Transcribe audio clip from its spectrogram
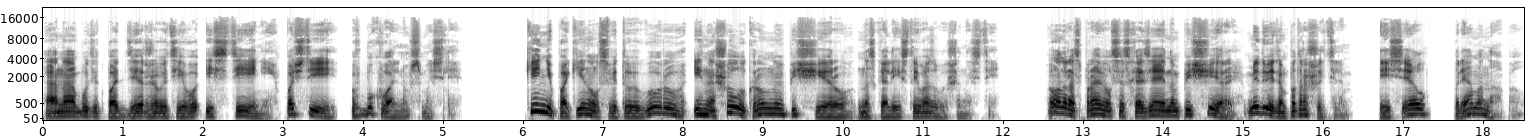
Она будет поддерживать его из тени, почти в буквальном смысле. Кенни покинул Святую Гору и нашел укромную пещеру на скалистой возвышенности. Он расправился с хозяином пещеры, медведем-потрошителем, и сел прямо на пол.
